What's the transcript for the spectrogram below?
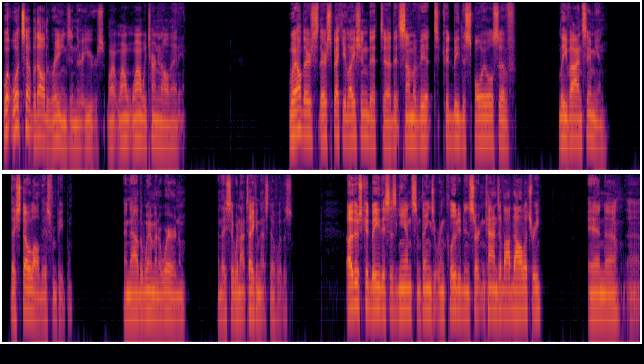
What what's up with all the rings in their ears? Why why why are we turning all that in? Well, there's there's speculation that uh, that some of it could be the spoils of Levi and Simeon. They stole all this from people, and now the women are wearing them, and they said we're not taking that stuff with us. Others could be this is again some things that were included in certain kinds of idolatry, and uh, uh,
